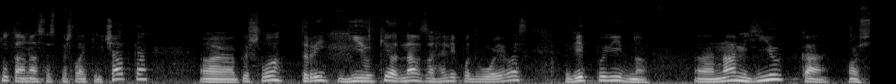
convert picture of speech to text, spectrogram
Тут у нас ось пішла кільчатка, е, пішло три гілки, одна взагалі подвоїлась. Відповідно, е, нам гілка, ось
